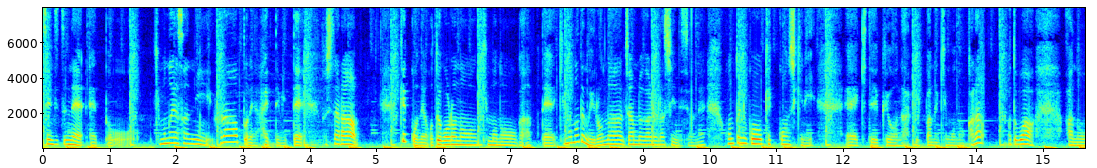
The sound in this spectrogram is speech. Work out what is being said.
先日ねえっと着物屋さんにふらーっとね入ってみてそしたら結構ねお手頃の着物があって着物でもいろんなジャンルがあるらしいんですよね。本当にこう結婚式に、えー着ていくような立派な着物からあとはあの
